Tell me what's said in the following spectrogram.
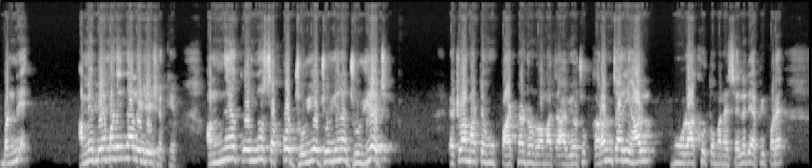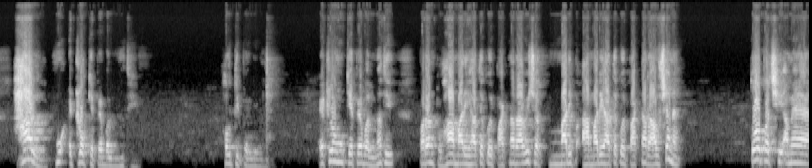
બંને, અમે બે મળીને ના લઈ જઈ શકીએ. અમને કોઈનો સપોર્ટ જોઈએ જોઈએ ને જોઈએ જ. એટલા માટે હું પાર્ટનર ઢૂંઢવા માટે આવ્યો છું. કર્મચારી હાલ હું રાખું તો મને સેલેરી આપવી પડે. હાલ હું એટલો કેપેબલ નથી. સૌથી પહેલી એટલો હું કેપેબલ નથી. પરંતુ હા, મારી હાથે કોઈ પાર્ટનર આવી શકે, મારી, હા, મારી હાથે કોઈ પાર્ટનર આવશે ને, તો પછી અમે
